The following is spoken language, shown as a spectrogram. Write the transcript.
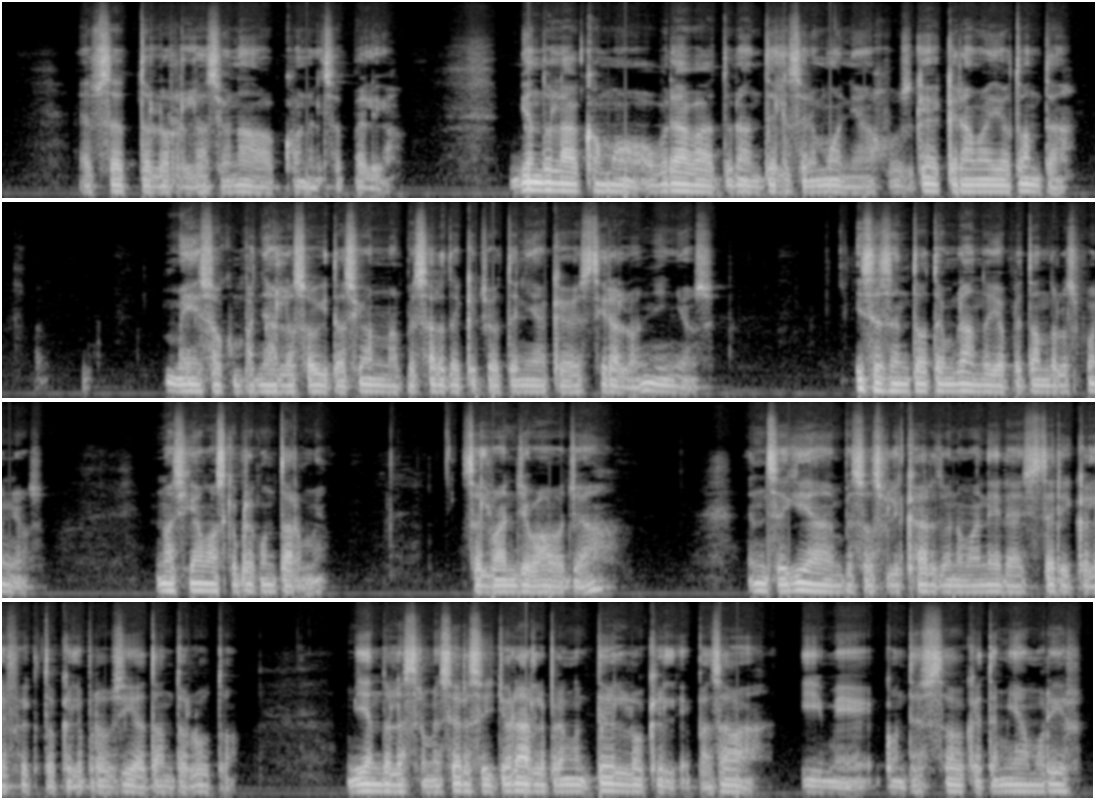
excepto lo relacionado con el sepelio. Viéndola como obraba durante la ceremonia, juzgué que era medio tonta. Me hizo acompañarla a su habitación a pesar de que yo tenía que vestir a los niños. Y se sentó temblando y apretando los puños. No hacía más que preguntarme, ¿se lo han llevado ya? Enseguida empezó a explicar de una manera histérica el efecto que le producía tanto luto. Viéndola estremecerse y llorar, le pregunté lo que le pasaba y me contestó que temía morir.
